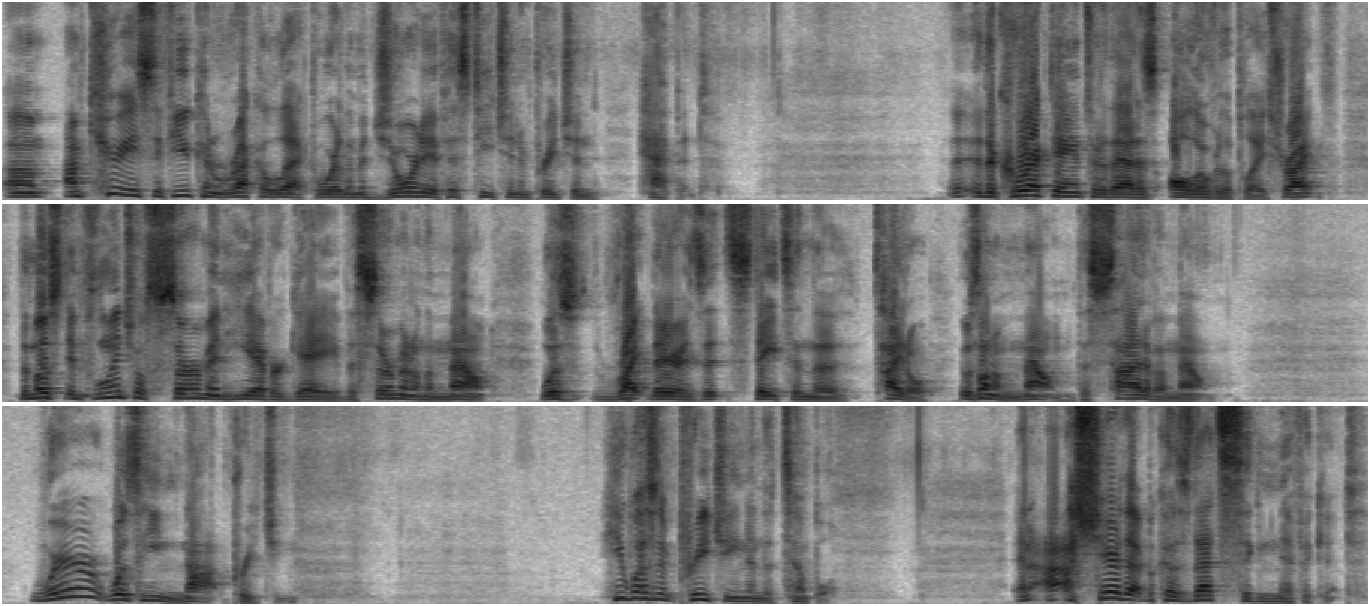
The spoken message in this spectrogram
Um, I'm curious if you can recollect where the majority of his teaching and preaching happened. Uh, the correct answer to that is all over the place, right? The most influential sermon he ever gave, the Sermon on the Mount, was right there as it states in the title. It was on a mountain, the side of a mountain. Where was he not preaching? He wasn't preaching in the temple. And I share that because that's significant.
